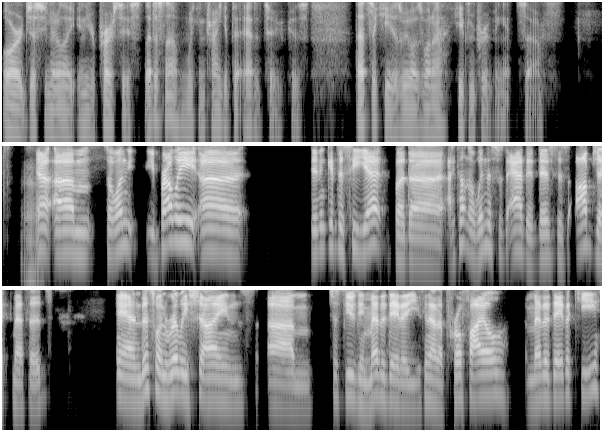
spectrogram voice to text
or just you know like in your process, let us know. We can try and get that added too, because that's the key. Is we always want to keep improving it. So uh, Yeah. Um. So one you probably uh didn't get to see yet, but uh I don't know when this was added. There's this object methods, and this one really shines. Um, just using metadata, you can add a profile metadata key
